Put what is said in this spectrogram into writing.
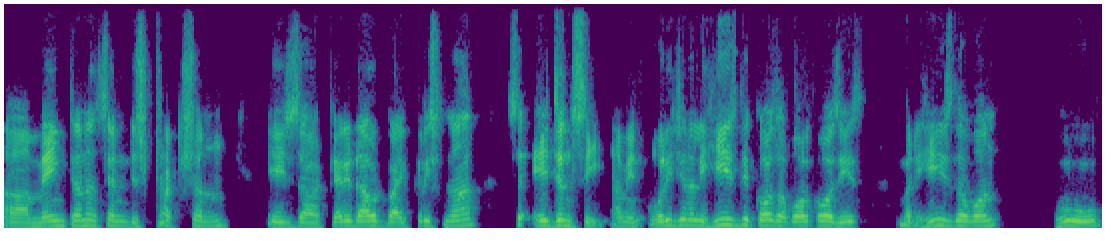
uh, maintenance, and destruction is uh, carried out by Krishna's agency. I mean, originally he is the cause of all causes, but he is the one who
